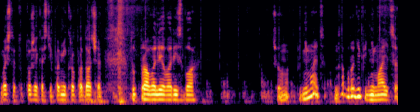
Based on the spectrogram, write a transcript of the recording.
бачите, тут теж якась типа мікроподача. Тут права ліва різьба. Що воно піднімається? Да, вроді піднімається.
